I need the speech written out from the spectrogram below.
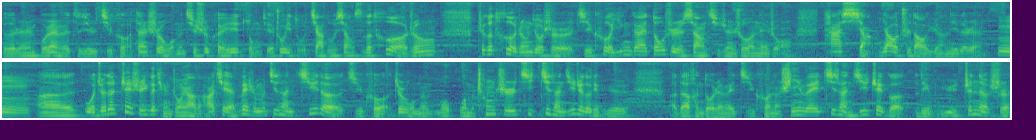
有的人不认为自己是极客，但是我们其实可以总结出一组家族相似的特征。这个特征就是极客应该都是像启正说的那种，他想要知道原理的人。嗯呃，我觉得这是一个挺重要的。而且为什么计算机的极客，就是我们我我们称之计计算机这个领域，呃的很多人为极客呢？是因为计算机这个领域真的是。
